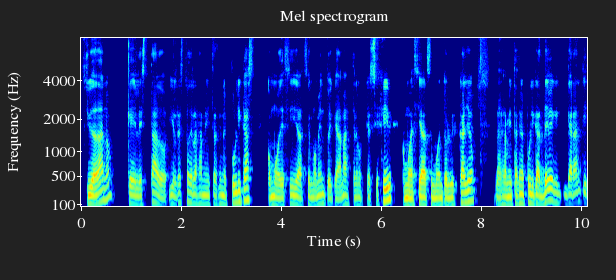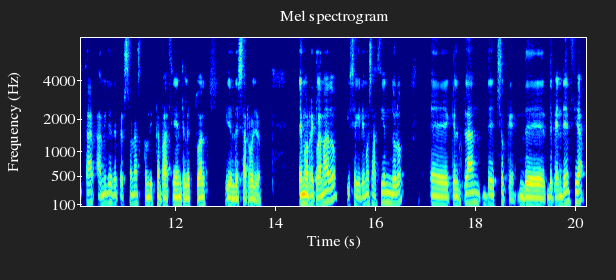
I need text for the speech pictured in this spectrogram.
ciudadano que el Estado y el resto de las administraciones públicas como decía hace un momento y que además tenemos que exigir, como decía hace un momento Luis Cayo, las administraciones públicas deben garantizar a miles de personas con discapacidad intelectual y el desarrollo. Hemos reclamado y seguiremos haciéndolo eh, que el plan de choque de dependencia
